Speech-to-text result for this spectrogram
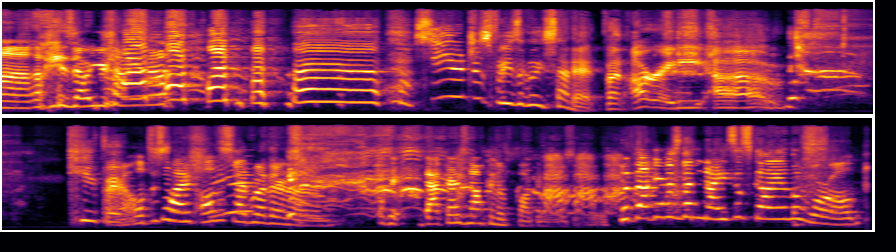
uh, okay, is that what you're talking about? so you just basically said it, but alrighty. Um, keep it. Right, I'll decide. I'll decide whether or not. I'm, okay, that guy's not going to fucking listen. But that guy was the nicest guy in the world.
